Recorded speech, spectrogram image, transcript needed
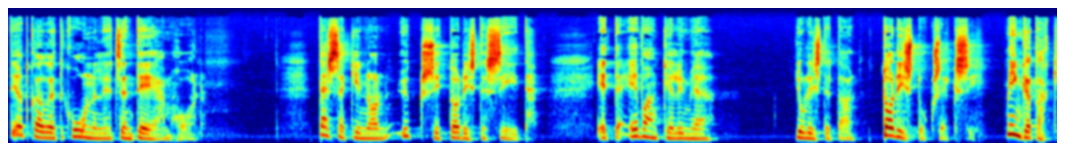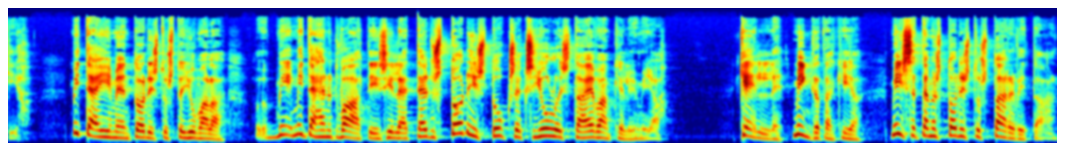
Te, jotka olette kuunnelleet sen TMH, tässäkin on yksi todiste siitä, että evankeliumia julistetaan todistukseksi. Minkä takia? Mitä ihmeen todistusta Jumala, mitä hän nyt vaatii sillä, että täytyisi todistukseksi julistaa evankeliumia? Kelle? Minkä takia? Missä tämmöistä todistus tarvitaan?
